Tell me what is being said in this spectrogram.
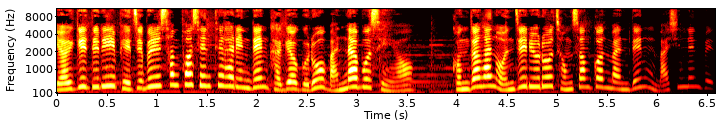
열기들이 배즙을 3% 할인된 가격으로 만나보세요. 건강한 원재료로 정성껏 만든 맛있는 배...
